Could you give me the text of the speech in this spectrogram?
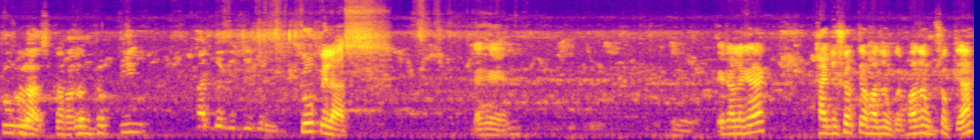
টু প্লাস হজম শক্তি খাদ্য বৃদ্ধি করবে টু প্লাস দেখেন। এটা লাগে খাদ্য শক্তি হজম করে। হজম শক্তি হ্যাঁ?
